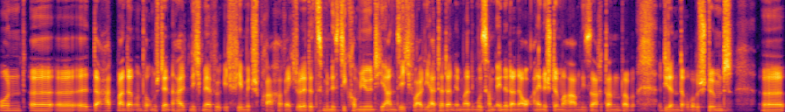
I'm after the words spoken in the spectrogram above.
Und äh, äh, da hat man dann unter Umständen halt nicht mehr wirklich viel mit Spracherecht oder zumindest die Community an sich, weil die hat ja dann immer, die muss am Ende dann ja auch eine Stimme haben, die sagt dann, die dann darüber bestimmt, äh,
